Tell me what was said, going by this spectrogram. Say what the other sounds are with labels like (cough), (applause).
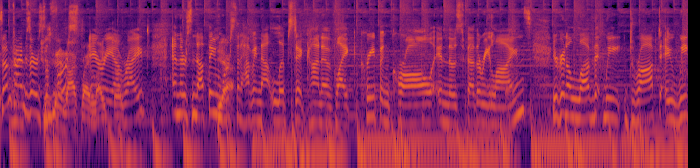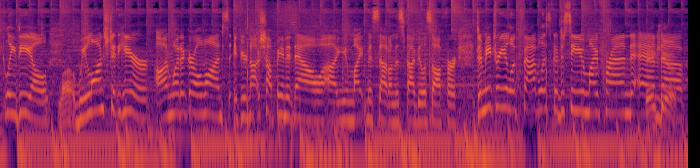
Sometimes there's the first area, right? And there's nothing yeah. worse than having that lipstick kind of like creep and crawl in those feathery lines. You're gonna love that we dropped a weekly deal. Wow. We launched it here on What a Girl Wants. If you're not shopping it now, uh, you might miss out on this fabulous offer. Dimitri, you look fabulous. Good to see you, my friend. And Thank you. Uh,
